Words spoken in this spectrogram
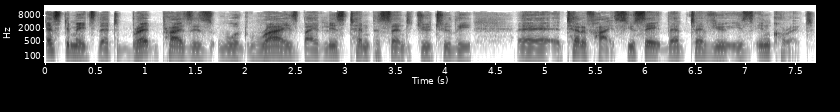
estimates that bread prices would rise by at least 10% due to the uh, tariff hikes. You say that uh, view is incorrect.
